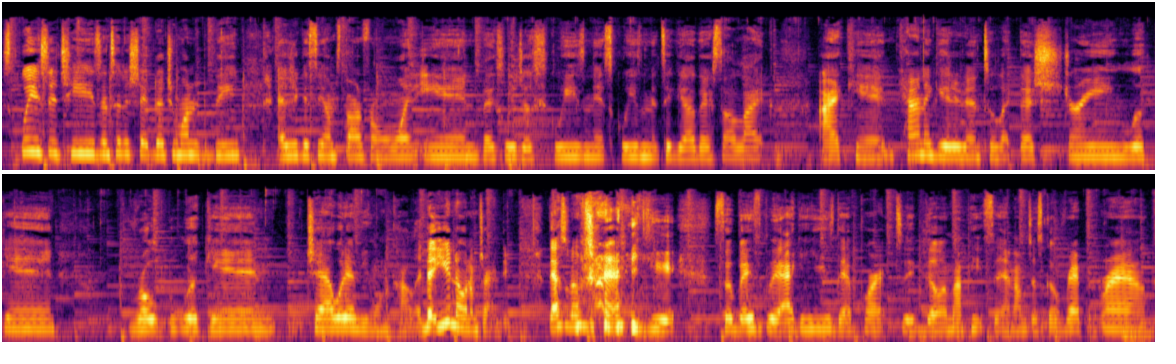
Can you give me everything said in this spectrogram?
squeeze the cheese into the shape that you want it to be. As you can see, I'm starting from one end, basically just squeezing it, squeezing it together. So like I can kind of get it into like that string looking, rope looking, child, whatever you want to call it. You know what I'm trying to do. That's what I'm trying to get. So basically I can use that part to go in my pizza and I'm just gonna wrap it around,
